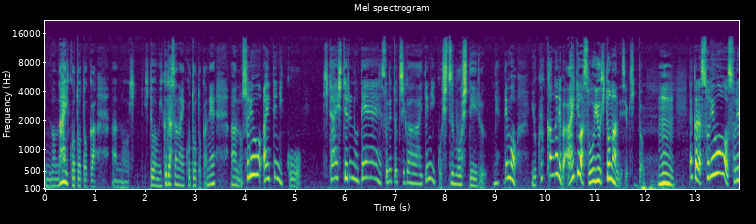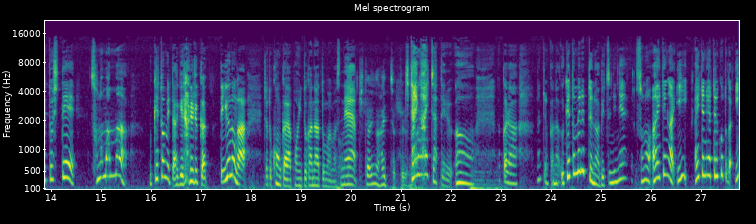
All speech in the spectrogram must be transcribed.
のないこととかあのひ人を見下さないこととかね。あのそれを相手にこう期待してるのでそれと違う相手にこう失望している、ね、でもよく考えれば相手はそういう人なんですよきっと、うん、だからそれをそれとしてそのまんま受け止めてあげられるかっていうのがちょっと今回はポイントかなと思いますね。期待が入っちゃってる期待が入っちゃってる、うん。だからなんていうのかな受け止めるっていうのは別にねその相手がいい相手のやってることがいい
